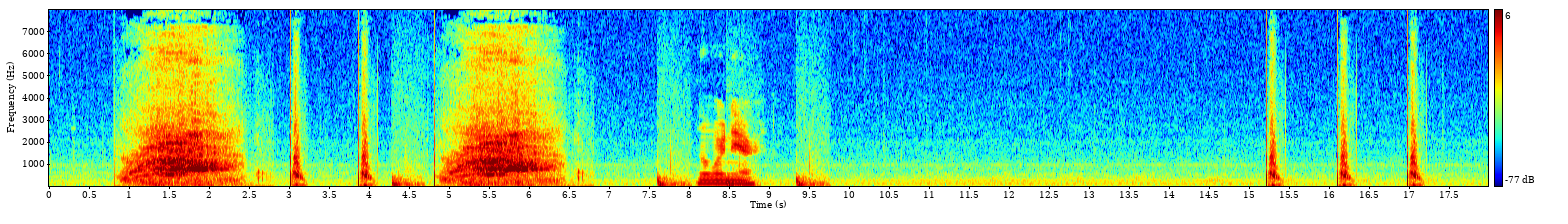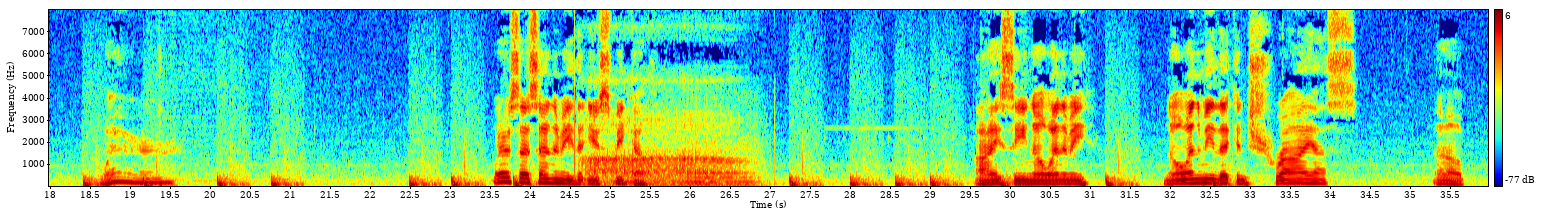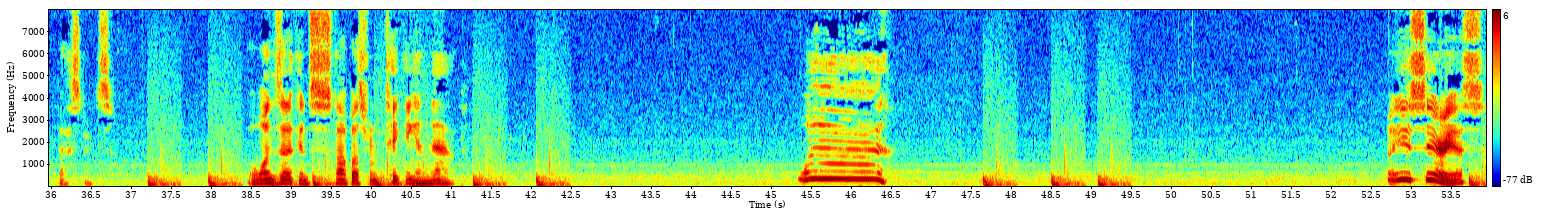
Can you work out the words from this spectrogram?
Where's this enemy that you speak of? I see no enemy. No enemy that can try us. Oh, bastards. The ones that can stop us from taking a nap. What? Are you serious?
